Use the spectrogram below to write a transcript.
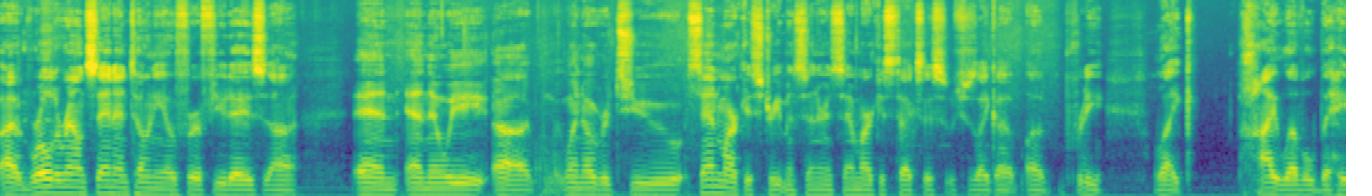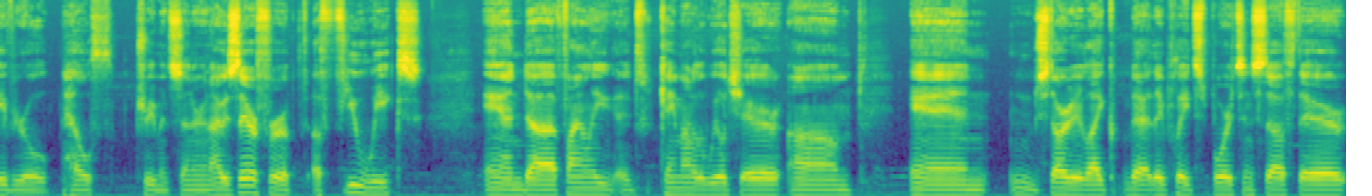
I rolled around San Antonio for a few days, uh, and and then we uh, went over to San Marcos Treatment Center in San Marcos, Texas, which is like a, a pretty like high level behavioral health treatment center, and I was there for a, a few weeks, and uh, finally came out of the wheelchair, um, and started like they played sports and stuff there.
